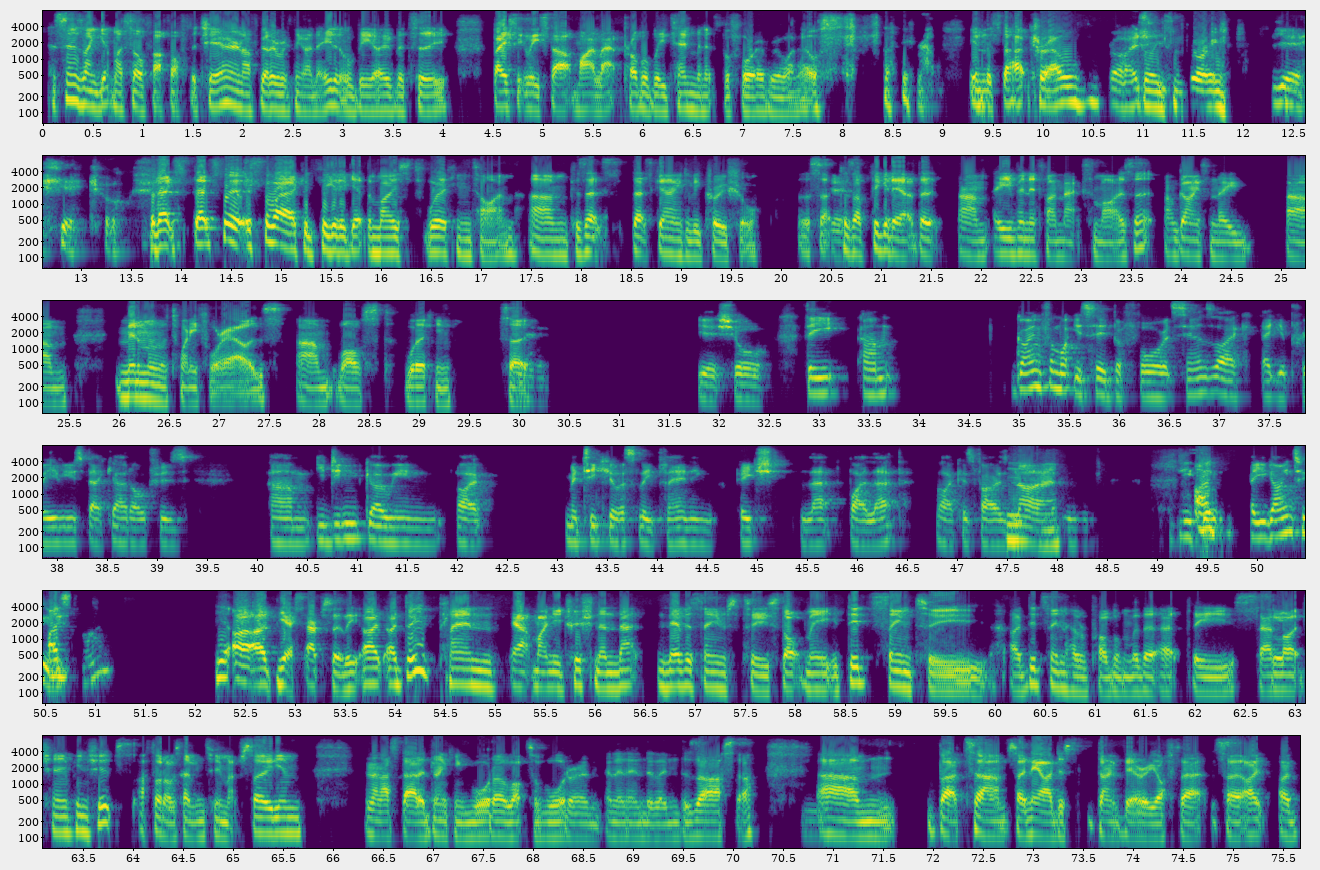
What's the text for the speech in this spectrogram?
as soon as I can get myself up off the chair and I've got everything I need, it'll be over to basically start my lap probably 10 minutes before everyone else. in the start corral, right? Doing some drawing. Yeah, yeah, cool. But that's that's the it's the way I could figure to get the most working time, because um, that's that's going to be crucial. Because uh, yeah. I've figured out that um, even if I maximize it, I'm going to need um, minimum of 24 hours um, whilst working. So, yeah. yeah, sure. The um, going from what you said before, it sounds like at your previous backyard ultras, um, you didn't go in like meticulously planning each lap by lap, like as far as no. You think, I, are you going to I, this time? Yeah, uh, yes, absolutely. I, I do plan out my nutrition, and that never seems to stop me. It did seem to, I did seem to have a problem with it at the satellite championships. I thought I was having too much sodium, and then I started drinking water, lots of water, and, and it ended in disaster. Mm. Um, but um, so now I just don't vary off that. So I, I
